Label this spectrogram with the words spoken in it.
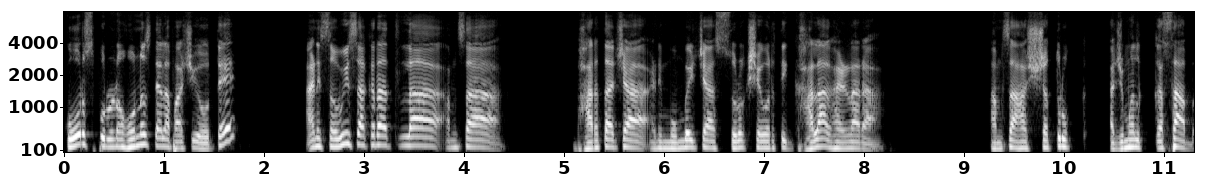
कोर्स पूर्ण होऊनच त्याला फाशी होते. आणि सव्वीस अकरातला आमचा भारताच्या आणि मुंबईच्या सुरक्षेवरती घाला घालणारा आमचा हा शत्रू अजमल कसाब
